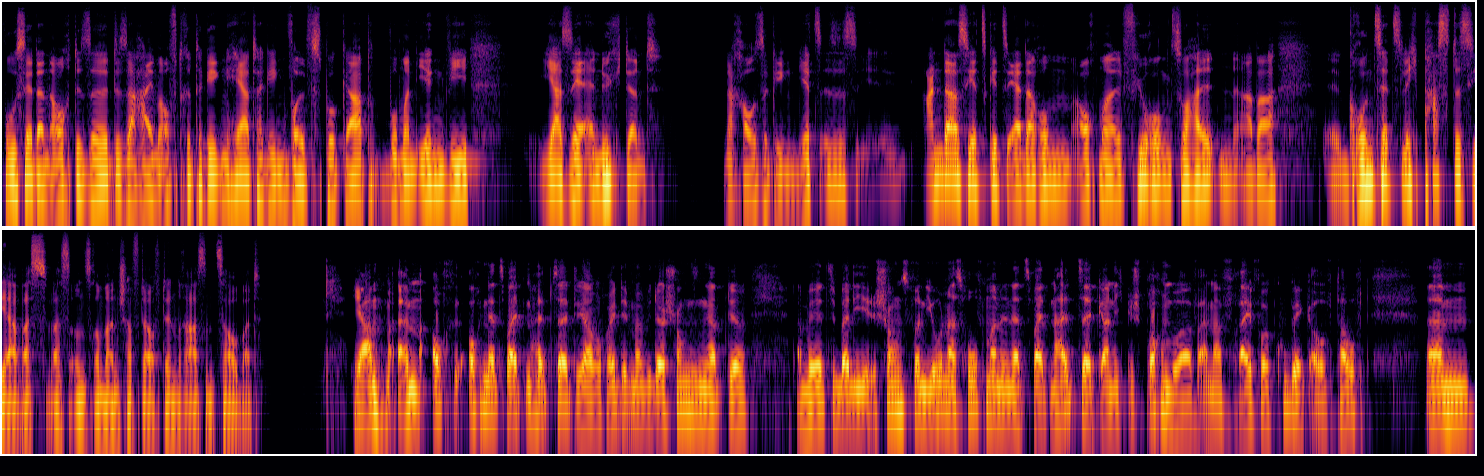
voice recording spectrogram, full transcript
wo es ja dann auch diese diese Heimauftritte gegen Hertha, gegen Wolfsburg gab, wo man irgendwie ja sehr ernüchternd nach Hause ging. Jetzt ist es anders, jetzt geht es eher darum, auch mal Führungen zu halten, aber äh, grundsätzlich passt es ja, was, was unsere Mannschaft auf den Rasen zaubert. Ja, ähm, auch, auch in der zweiten Halbzeit. Wir haben heute immer wieder Chancen gehabt. Da haben wir jetzt über die Chance von Jonas Hofmann in der zweiten Halbzeit gar nicht gesprochen, wo er auf einmal frei vor Kubek auftaucht. Ähm,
